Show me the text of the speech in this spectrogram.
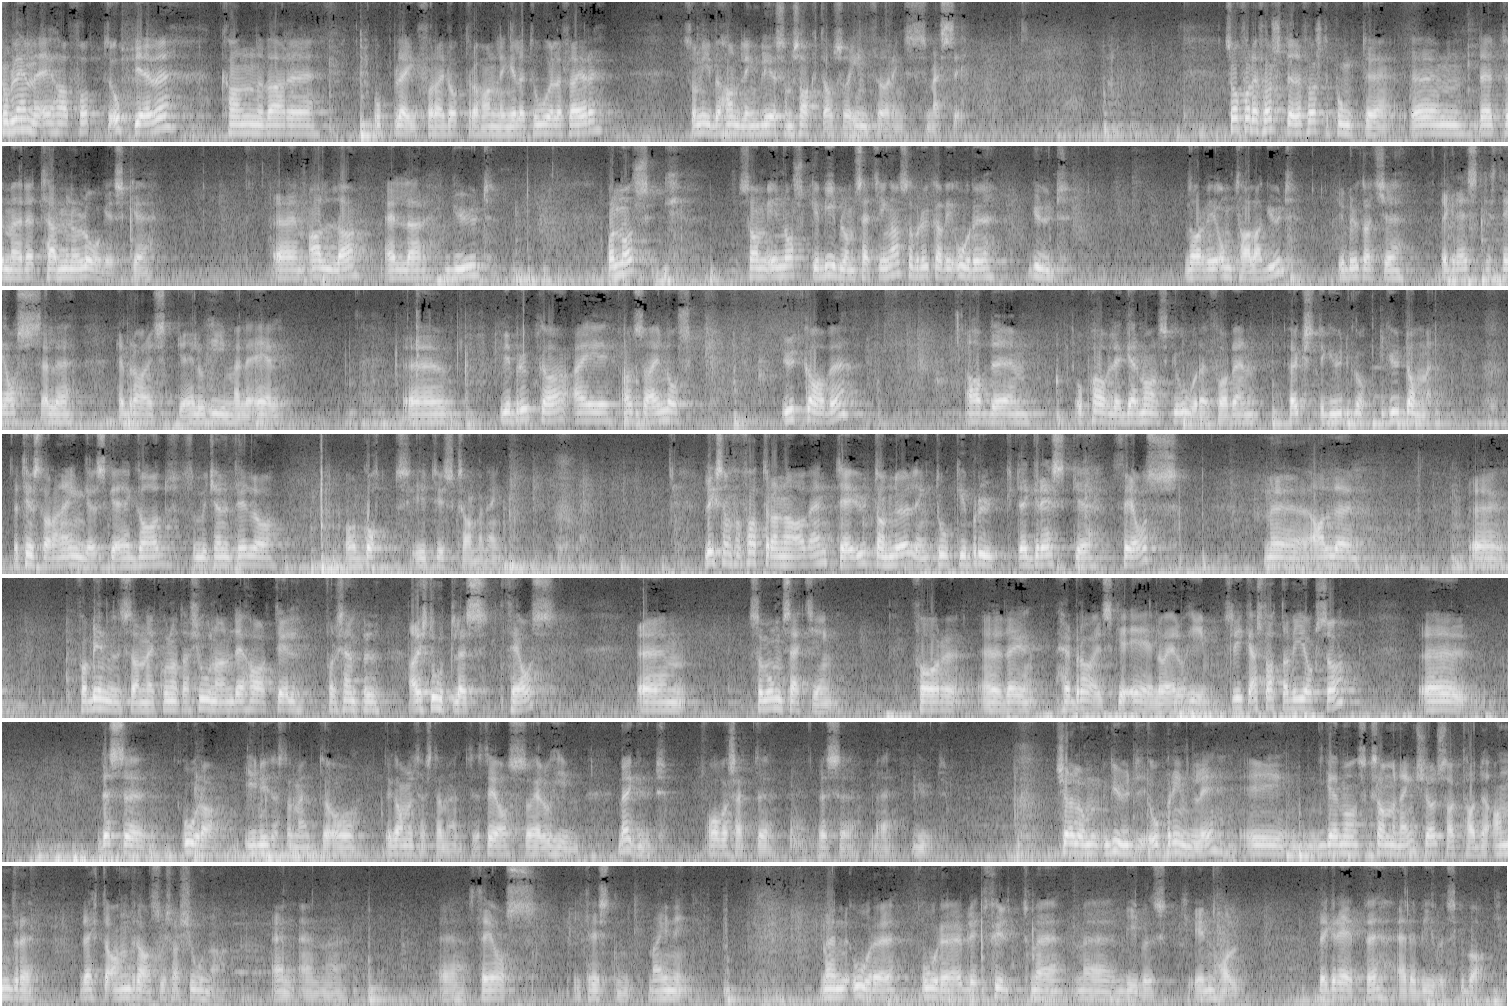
Problemet jeg har fått oppgjeve, kan være opplegg for ei doktoravhandling eller to eller flere. Så min behandling blir som sagt altså innføringsmessig. Så for det første, det første punktet, um, dette med det terminologiske. Um, Allah eller Gud. På norsk, som i norske bibelomsetninger, så bruker vi ordet Gud. når vi omtaler Gud. Vi bruker ikke det greske theos eller hebraisk Elohim eller El. Eh, vi bruker ei, altså en norsk utgave av det opphavlige germanske ordet for den høgste guddommen. Det tilsvarende engelske er 'God', som vi kjenner til, og, og 'godt' i tysk sammenheng. Liksom forfatterne av NT uten nøling tok i bruk det greske 'theos', med alle eh, forbindelsene, konnotasjonene det har til f.eks. Aristoteles' 'theos', eh, som omsetning for eh, det hebraiske El og Elohim. Slik erstatter vi også eh, disse ordene i Nytestamentet og Det gamle testamentet, Theos og Elohim, med Gud. Oversette disse med Gud. Selv om Gud opprinnelig i germansk sammenheng selvsagt hadde andre, vekte andre assosiasjoner enn en, eh, Theos i kristen mening. Men ordet, ordet er blitt fylt med, med bibelsk innhold. Begrepet er det bibelske bak.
